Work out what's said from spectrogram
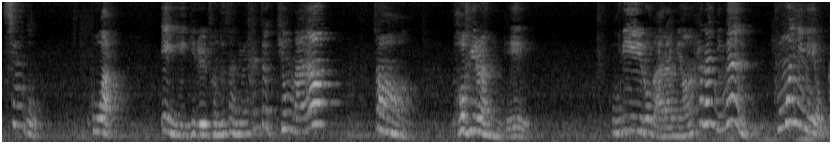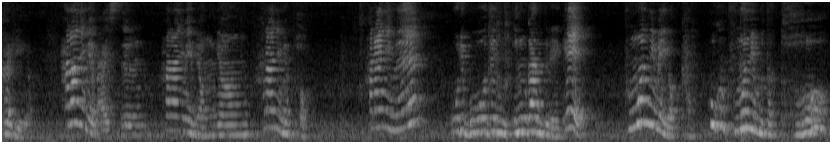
친구 고아의 얘기를 전도사님이 한 적 기억나요? 자, 법이라는 게 우리로 말하면 하나님은 부모님의 역할이에요. 하나님의 말씀, 하나님의 명령, 하나님의 법. 하나님은 우리 모든 인간들에게 부모님의 역할 혹은 부모님보다 더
